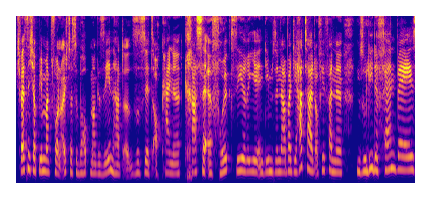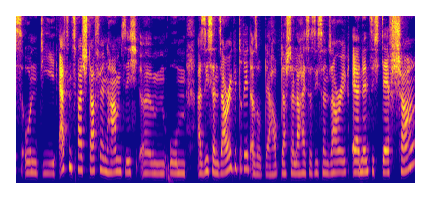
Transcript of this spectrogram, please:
Ich weiß nicht, ob jemand von euch das überhaupt mal gesehen hat. Also, es ist jetzt auch keine krasse Erfolgsserie in dem Sinne, aber die hatte halt auf jeden Fall eine, eine solide Fanbase und die ersten zwei Staffeln haben sich ähm, um Aziz Ansari gedreht. Also der Hauptdarsteller heißt Aziz Ansari. Er nennt sich Dev Shah,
